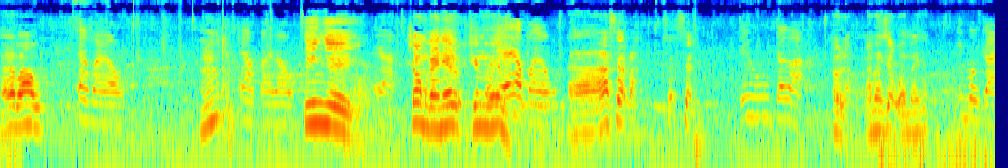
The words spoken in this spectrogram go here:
ဒါလည်းဘာဟုတ်ရပါတော့ဟမ်ရပါတော့တင်းကြီး ရှောင်းမကင်နဲ့လို့ချင်းငုံနေရပါရောအာဆက်ပါဆက်ဆက်ဒီဦးတကဟုတ်လားဝိုင်မိုင်ဆက်ဝိုင်မိုင်ဆက်ဒီဘုတ်တာ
